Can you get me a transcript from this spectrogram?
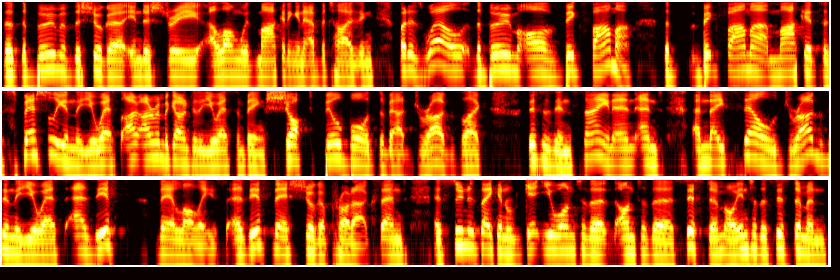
the, the boom of the sugar industry along with marketing and advertising but as well the boom of big pharma. The big pharma markets especially in the us I, I remember going to the us and being shocked. Billboards about drugs like this is insane. And and and they sell drugs in the us as if their lollies as if they're sugar products. And as soon as they can get you onto the onto the system or into the system and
